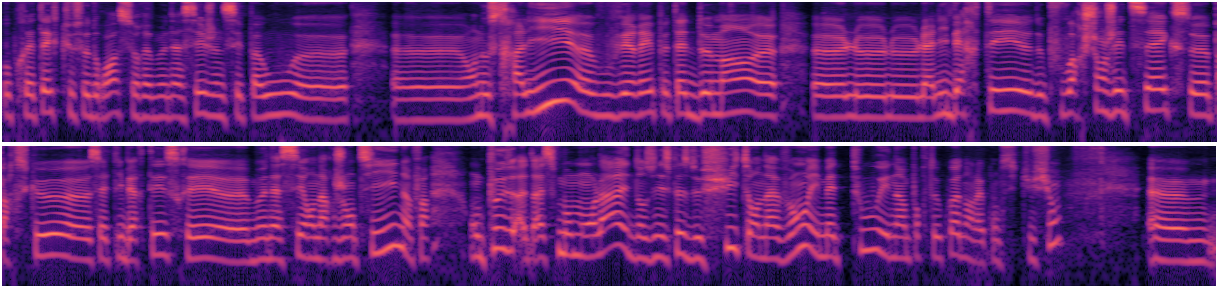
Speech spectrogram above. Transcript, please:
au prétexte que ce droit serait menacé, je ne sais pas où, en Australie. Vous verrez peut-être demain la liberté de pouvoir changer de sexe parce que cette liberté serait menacée en Argentine. Enfin, on peut à ce moment-là être dans une espèce de fuite en avant et mettre tout et n'importe quoi dans la Constitution. Euh,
